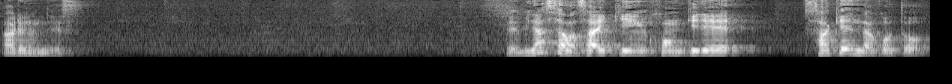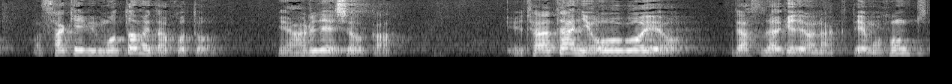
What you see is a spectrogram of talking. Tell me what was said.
あるんです。皆さんは最近本気で叫んだこと叫び求めたことあるでしょうか？ただ単に大声を出すだけではなくてもう本気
